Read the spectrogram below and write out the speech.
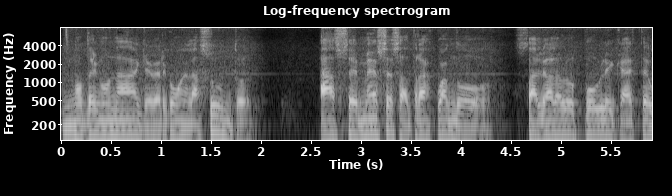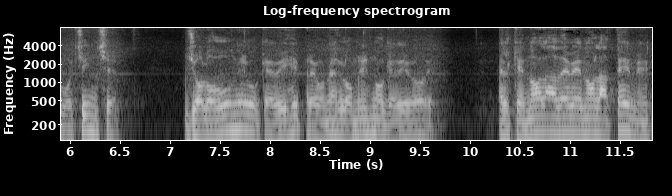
no tengo nada que ver con el asunto. Hace meses atrás, cuando salió a la luz pública este bochinche, yo lo único que dije y pregunté es lo mismo que digo hoy. El que no la debe no la teme.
